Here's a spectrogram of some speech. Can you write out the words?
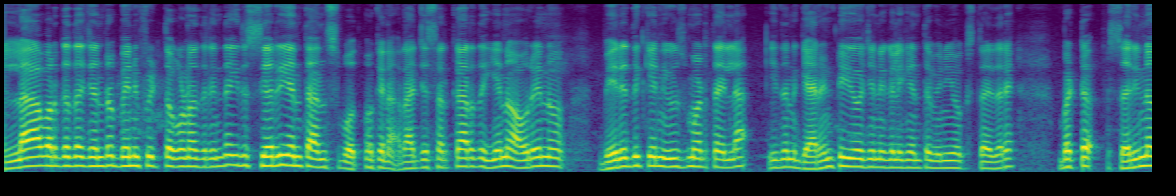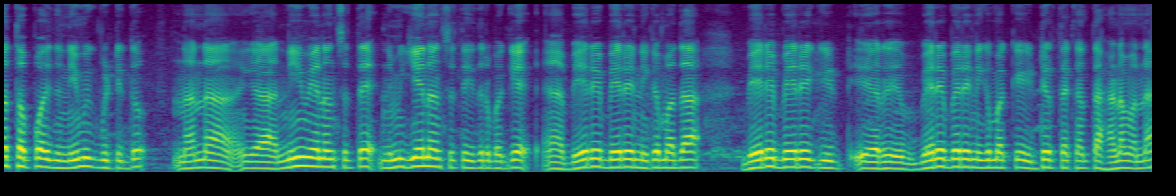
ಎಲ್ಲ ವರ್ಗದ ಜನರು ಬೆನಿಫಿಟ್ ತೊಗೊಳೋದ್ರಿಂದ ಇದು ಸರಿ ಅಂತ ಅನಿಸ್ಬೋದು. ಓಕೆನಾ ರಾಜ್ಯ ಸರ್ಕಾರದ ಏನು ಅವರೇನು ಬೇರೆದಕ್ಕೇನು ಯೂಸ್ ಮಾಡ್ತಾ ಇಲ್ಲ, ಇದನ್ನು ಗ್ಯಾರಂಟಿ ಯೋಜನೆಗಳಿಗೆ ಅಂತ ವಿನಿಯೋಗಿಸ್ತಾ ಇದ್ದಾರೆ ಬಟ್ ಸರಿನೋ ತಪ್ಪೋ ಇದು ನಿಮಗೆ ಬಿಟ್ಟಿದ್ದು ನನ್ನ, ಈಗ ನೀವೇನು ಅನಿಸುತ್ತೆ ನಿಮಗೇನು ಅನಿಸುತ್ತೆ ಇದ್ರ ಬಗ್ಗೆ ಬೇರೆ ಬೇರೆ ನಿಗಮದ, ಬೇರೆ ಬೇರೆ ಬೇರೆ ಬೇರೆ ನಿಗಮಕ್ಕೆ ಇಟ್ಟಿರ್ತಕ್ಕಂಥ ಹಣವನ್ನು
